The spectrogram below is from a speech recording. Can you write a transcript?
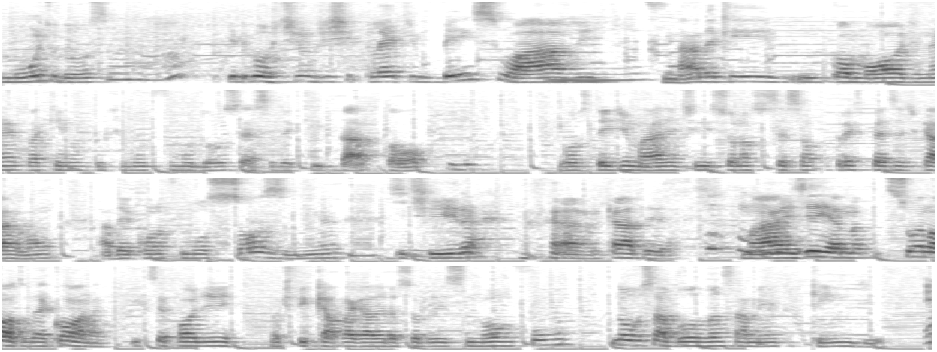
muito doce. Uhum. Aquele gostinho de chiclete bem suave. Isso. Nada que incomode, né? Pra quem não curte muito fumo doce, essa daqui tá top. Gostei demais. A gente iniciou nossa sessão com três peças de carvão. A Decona fumou sozinha. Mentira. Ah, Brincadeira. Mas e aí, a sua nota, Decona? O que, você pode notificar pra galera sobre esse novo fumo, novo sabor, lançamento Candy da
